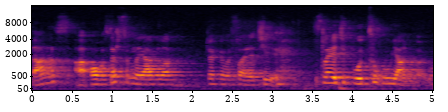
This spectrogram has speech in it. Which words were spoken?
danas, a ovo sve što sam najavila čekam vas sledeći, sledeći put u januaru.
